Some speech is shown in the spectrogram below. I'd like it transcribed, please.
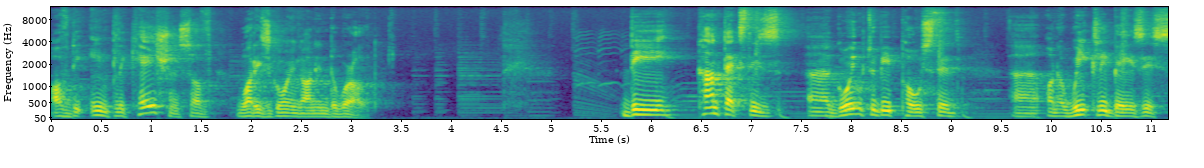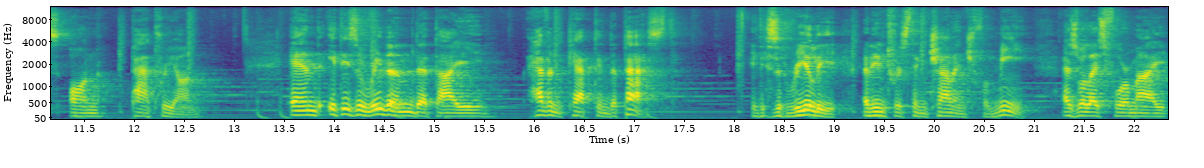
of the implications of what is going on in the world. The context is uh, going to be posted uh, on a weekly basis on Patreon. And it is a rhythm that I haven't kept in the past. It is really an interesting challenge for me, as well as for my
